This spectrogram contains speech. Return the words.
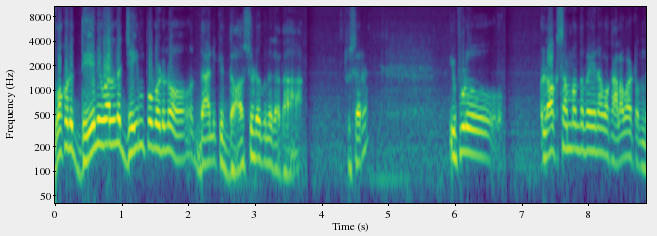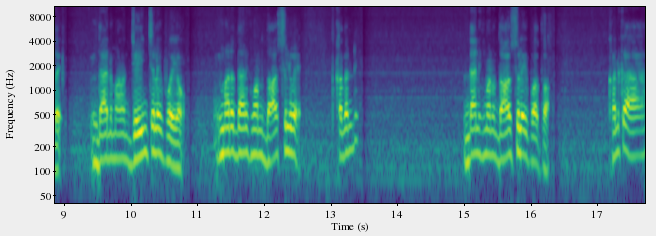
ఒకడు దేని వలన జయింపబడునో దానికి దాసుడగును కదా. చూసారా? ఇప్పుడు లోక సంబంధమైన ఒక అలవాటు ఉంది. దాన్ని మనం జయించలేకపోయాం. మరి దానికి మనం దాసులవే కదండి? దానికి మనం దాసులైపోతాం. కనుక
